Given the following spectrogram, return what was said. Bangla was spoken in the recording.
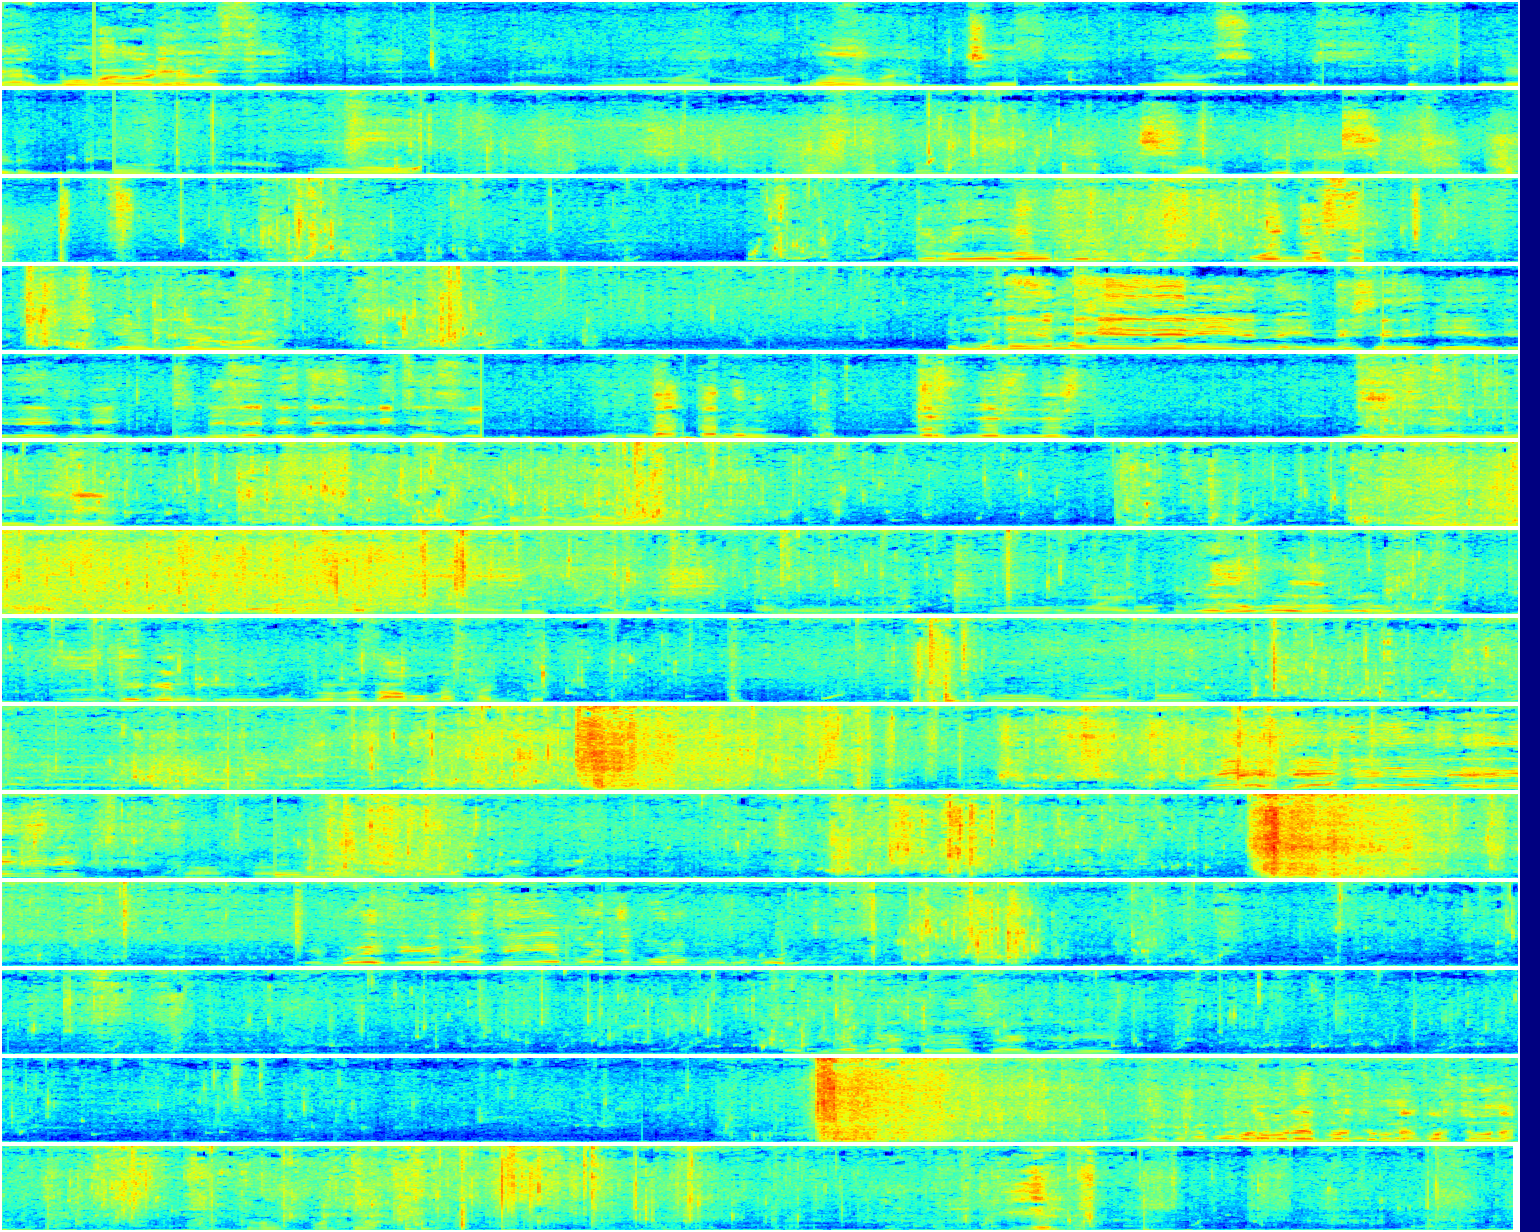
এক বগা উড়িয়া লাইছি Oh. বলো করে নিউজ ও সব দিয়েছি ধরো ধরো ধরো ওই ধরছে বলে নিচে নিচে নিচে নিচে ধাক্কা দিল ধরছি ধরছি ধরছি 안 올라와요. Okey, okey, okey, okey. Take and take and ukur bersama kat sana. Oh my god. Eh, jadi, jadi, jadi, jadi. Oh my god. por este lado se va a Por una, por una, por una. Por una, por una.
